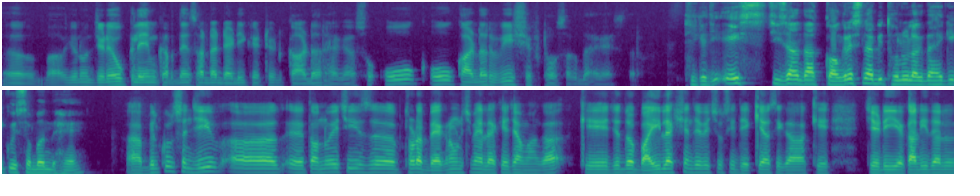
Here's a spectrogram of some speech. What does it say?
ਯੂ نو ਜਿਹੜੇ ਉਹ ਕਲੇਮ ਕਰਦੇ ਆ ਸਾਡਾ ਡੈਡੀਕੇਟਿਡ ਕਾਡਰ ਹੈਗਾ। ਸੋ ਉਹ ਉਹ ਕਾਡਰ ਵੀ ਸ਼ਿਫਟ ਹੋ ਸਕਦਾ ਹੈਗਾ ਇਸ ਤਰ੍ਹਾਂ। ਠੀਕ ਹੈ ਜੀ ਇਸ ਚੀਜ਼ਾਂ ਦਾ ਕਾਂਗਰਸ ਨਾਲ ਵੀ ਤੁਹਾਨੂੰ ਲੱਗਦਾ ਹੈ ਕਿ ਕੋਈ ਸੰਬੰਧ ਹੈ? ਬਿਲਕੁਲ ਸੰਜੀਵ ਤੁਹਾਨੂੰ ਇਹ ਚੀਜ਼ ਥੋੜਾ ਬੈਕਗ੍ਰਾਉਂਡ 'ਚ ਮੈਂ ਲੈ ਕੇ ਜਾਵਾਂਗਾ ਕਿ ਜਦੋਂ ਬਾਈ ਇਲੈਕਸ਼ਨ ਦੇ ਵਿੱਚ ਤੁਸੀਂ ਦੇਖਿਆ ਸੀਗਾ ਕਿ ਜਿਹੜੀ ਅਕਾਲੀ ਦਲ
